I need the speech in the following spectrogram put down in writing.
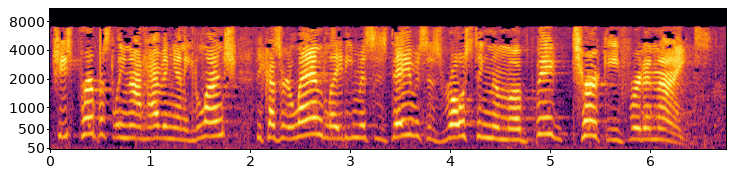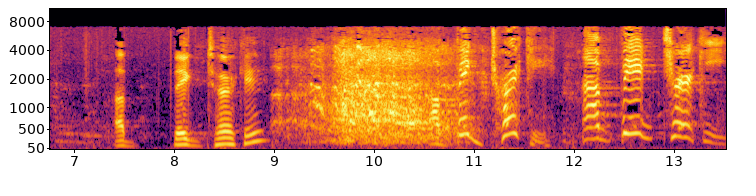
She's purposely not having any lunch because her landlady, Mrs. Davis, is roasting them a big turkey for tonight. A big turkey? A big turkey? A big turkey.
